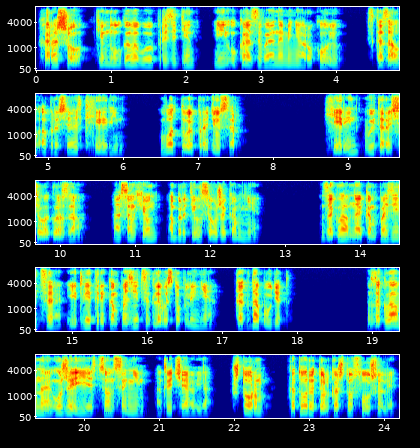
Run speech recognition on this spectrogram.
«Хорошо», – кивнул головой президент и, указывая на меня рукою, сказал, обращаясь к Херин. «Вот твой продюсер». Херин вытаращила глаза, а Санхён обратился уже ко мне. «Заглавная композиция и две-три композиции для выступления. Когда будет?» «Заглавная уже есть, солнце ним», – отвечаю я. «Шторм, который только что слушали.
